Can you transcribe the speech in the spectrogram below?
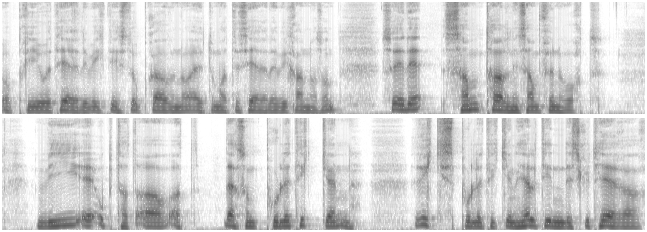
å prioritere de viktigste oppgavene og automatisere det vi kan og sånt, så er det samtalen i samfunnet vårt. Vi er opptatt av at dersom politikken, rikspolitikken, hele tiden diskuterer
